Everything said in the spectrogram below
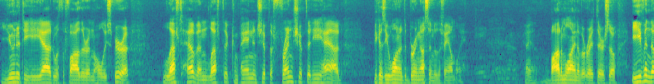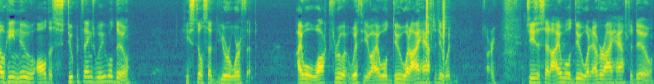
unity he had with the Father and the Holy Spirit, left heaven, left the companionship, the friendship that he had, because he wanted to bring us into the family. Okay, bottom line of it right there. So even though he knew all the stupid things we will do, he still said, You're worth it. I will walk through it with you. I will do what I have to do. What, sorry. Jesus said, I will do whatever I have to do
